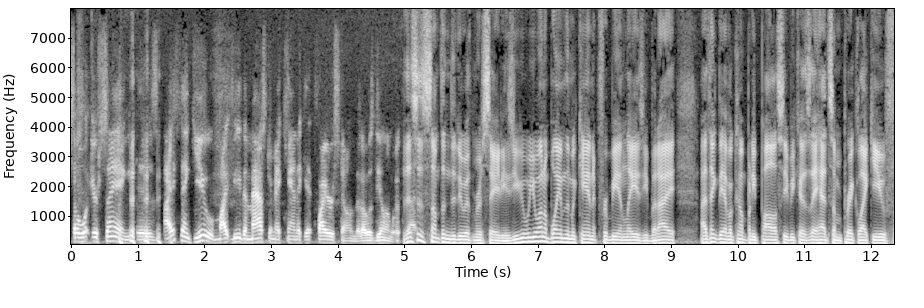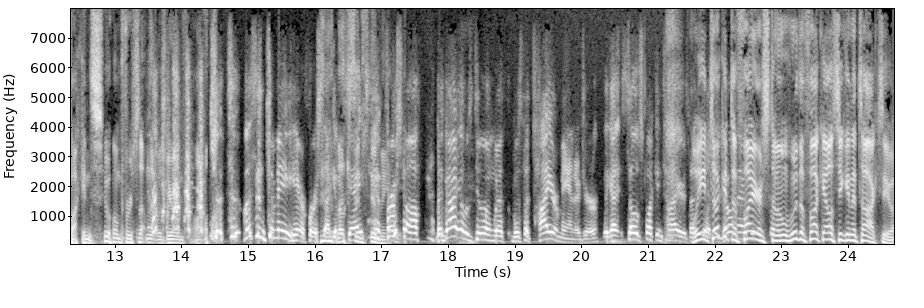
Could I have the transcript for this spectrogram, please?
So what you're saying is, I think you might be the master mechanic at Firestone that I was dealing with. This is something to do with Mercedes. You you want to blame the mechanic for being lazy, but I I think they have a company policy because they had some prick like you fucking sue them for something that was your own fault. Listen to me here for a second, okay? First off, the guy I was dealing with was the tire manager. The guy that sells fucking tires. That's well, you it. The took it to general manager was- Firestone. Who the fuck else you going to talk to?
